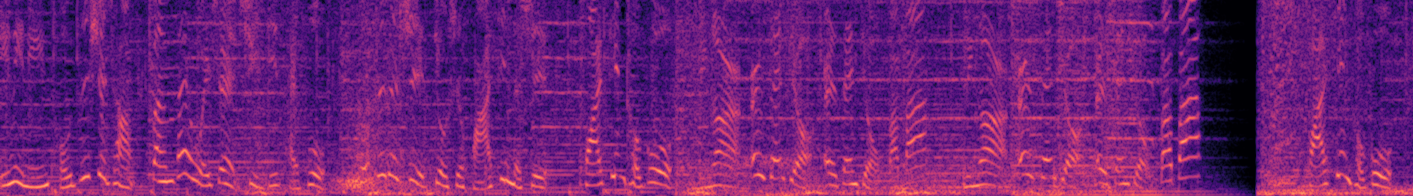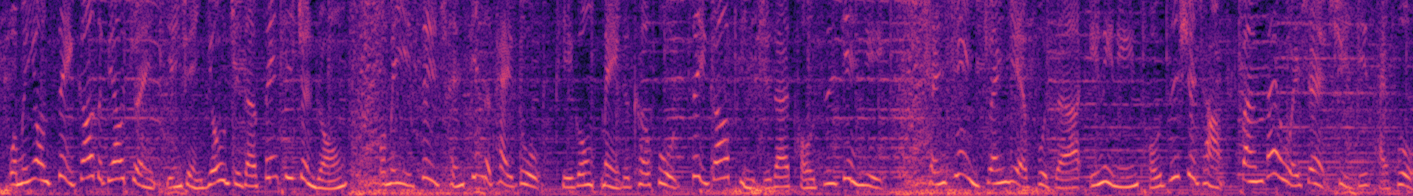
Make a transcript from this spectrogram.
引领您投资市场反败为胜，蓄积财富。投资的事就是华信的事，华信投顾零二二三九二三九八八零二二三九二三九八八。华信投顾，我们用最高的标准严选优质的分析阵容。我们以最诚信的态度，提供每个客户最高品质的投资建议，诚信、专业、负责，引领您投资市场反败为胜，蓄积财富。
